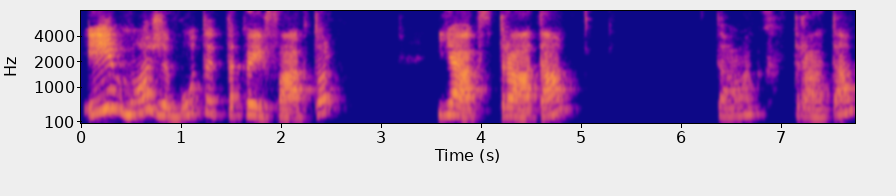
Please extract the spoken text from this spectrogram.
І може бути такий фактор, як втрата, так, втрата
